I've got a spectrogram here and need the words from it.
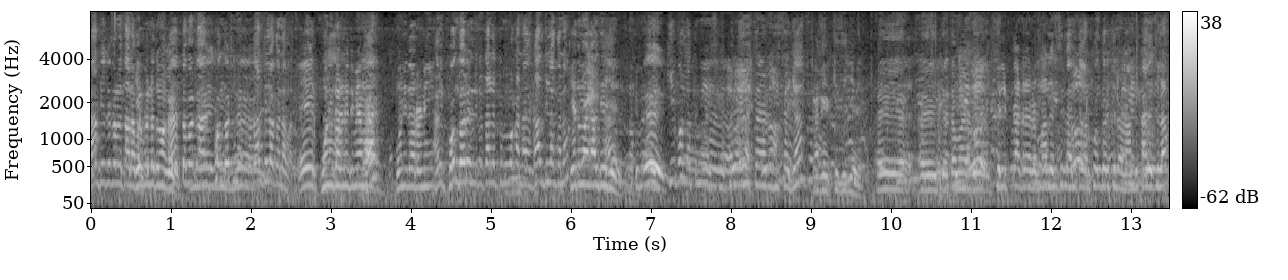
গাল দিতে কেন তাহলে কে বলল তোমাকে? তোমাকে আমি ফোন ধরছি গাল দিলা কেন এই ফোন ধরনি তুমি আমার ফোনই ধরনি আমি ফোন ধরে নিতে তাহলে তুমি ওখানে গাল দিলা কেন কে তোমাকে গাল দিয়েছে তুমি কি বললা তুমি তুমি ইনস্টার বিষয় যা কাকে কিছু এই এই তোমার ফ্লিপকার্টের তোমার ফোন ধরেছিলাম আমি কাজে ছিলাম।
